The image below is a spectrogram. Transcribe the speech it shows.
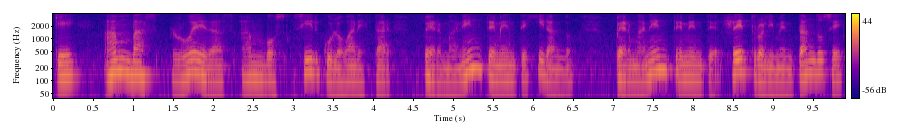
que ambas ruedas, ambos círculos van a estar permanentemente girando permanentemente retroalimentándose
